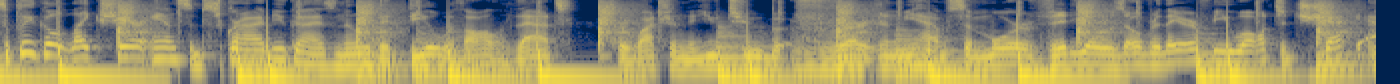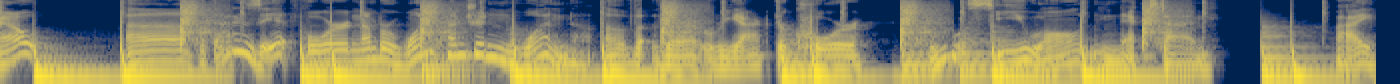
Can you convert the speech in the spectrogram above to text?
so please go like, share, and subscribe. You guys know the deal with all of that. If you're watching the YouTube version, we have some more videos over there for you all to check out. Uh, but that is it for number 101 of the Reactor Corps. We will see you all next time. Bye.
